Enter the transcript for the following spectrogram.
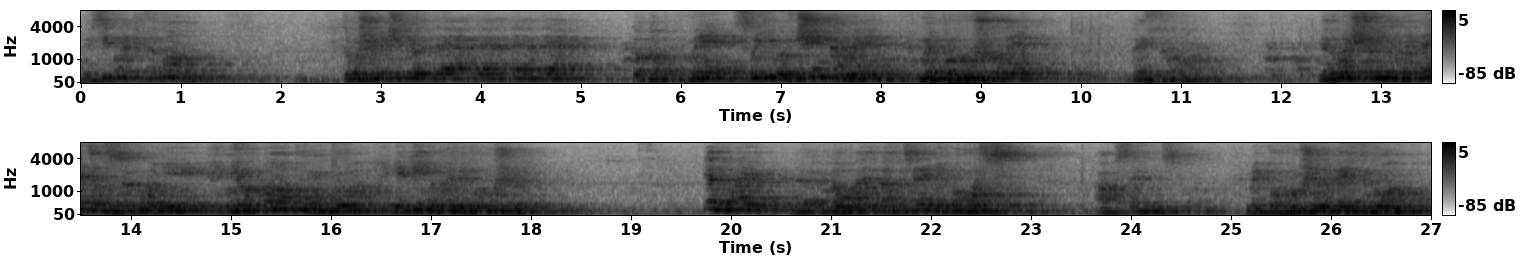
Ми всі були під законом. Тому що ми чинили те, те, те, те. Тобто ми своїми вчинками ми порушували весь закон. Я думаю, що не знайдеться в законі ні одного пункту, який би ми не порушили. Я не маю е, на увазі безпосередньо когось, а все людство. Ми порушили весь закон.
